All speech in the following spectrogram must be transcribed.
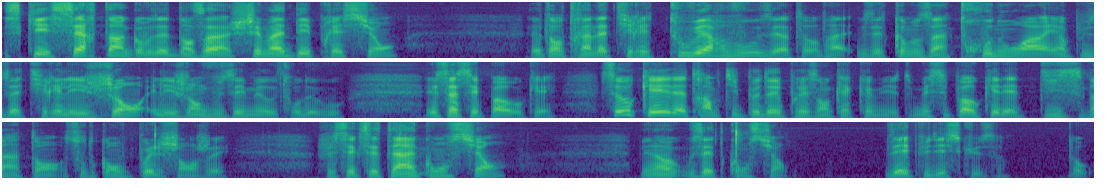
ce qui est certain quand vous êtes dans un schéma de dépression, vous êtes en train d'attirer tout vers vous, vous êtes, comme dans un trou noir et en plus vous attirez les gens et les gens que vous aimez autour de vous. Et ça, c'est pas OK. C'est OK d'être un petit peu dépressant quelques minutes, mais c'est pas OK d'être 10, 20 ans, surtout quand vous pouvez le changer. Je sais que c'était inconscient, mais non, vous êtes conscient. Vous n'avez plus d'excuses. Donc,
